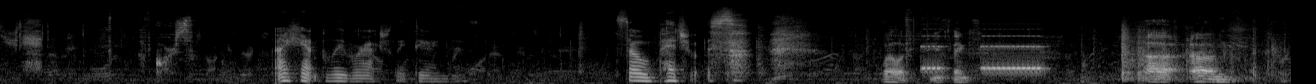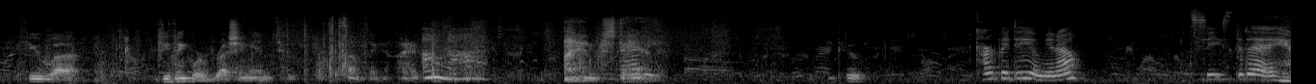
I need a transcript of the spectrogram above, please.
You did. Of course. I can't believe we're actually doing this. So impetuous. Well, if you think, uh, um, if you, uh, if you think we're rushing into something, I, Oh, no. I understand. Daddy. I do. Carpe diem, you know? Seize the day.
